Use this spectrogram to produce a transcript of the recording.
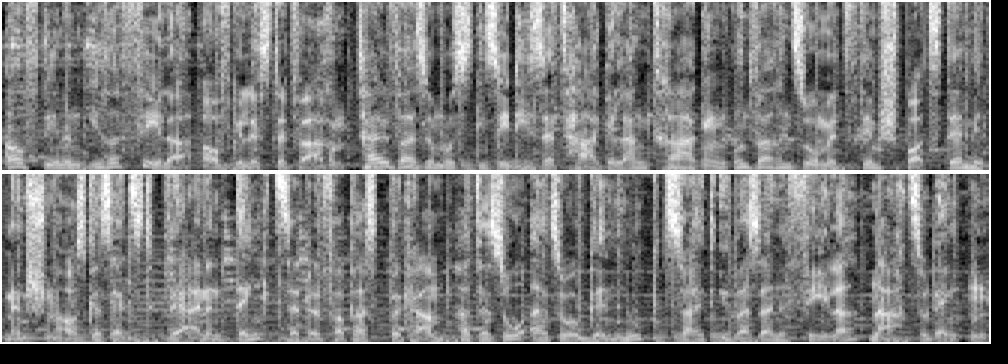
auf denen ihre Fehler aufgelistet waren. Teilweise mussten sie diese tagelang tragen und waren somit dem Spott der Mitmenschen ausgesetzt. Wer einen Denkzettel verpasst bekam, hatte so also genug Zeit über seine Fehler nachzudenken nachzudenken.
